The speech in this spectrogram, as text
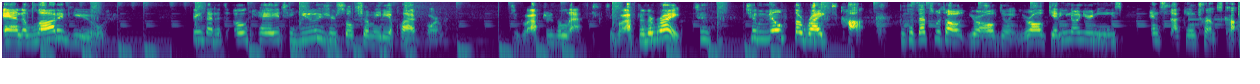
And a lot of you think that it's okay to use your social media platform to go after the left, to go after the right, to to milk the right's cock. Because that's what all you're all doing. You're all getting on your knees and sucking Trump's cock.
